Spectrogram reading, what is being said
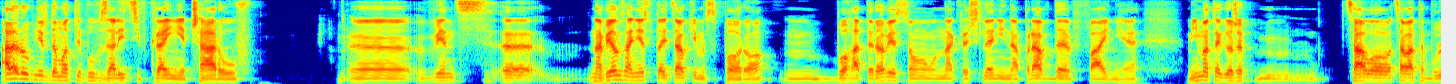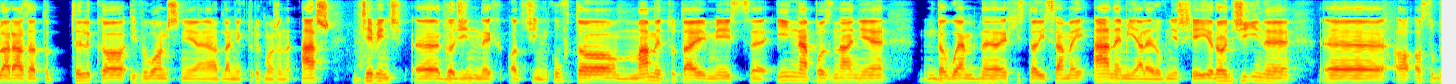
ale również do motywów z Alicji w Krainie Czarów, więc e, nawiązań jest tutaj całkiem sporo. Mm, bohaterowie są nakreśleni naprawdę fajnie. Mimo tego, że mm, cało, cała tabula rasa to tylko i wyłącznie, a dla niektórych może aż 9 e, godzinnych odcinków, to mamy tutaj miejsce i na poznanie dogłębne historii samej Anemi, ale również jej rodziny, osób,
